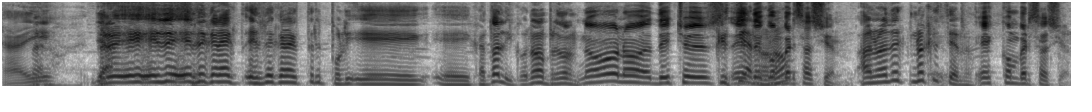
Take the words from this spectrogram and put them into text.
Ahí, ya. Pero es de, es de carácter, es de carácter poli- eh, eh, católico, no, perdón. No, no, de hecho es, es de ¿no? conversación. Ah, no es, de- no es cristiano. Es conversación.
